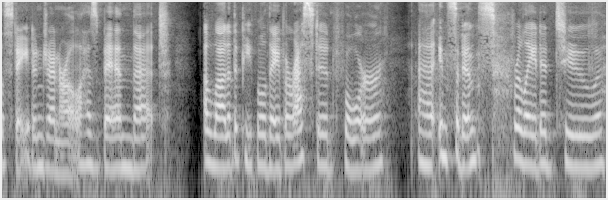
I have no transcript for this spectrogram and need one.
the state in general, has been that a lot of the people they've arrested for uh, incidents related to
